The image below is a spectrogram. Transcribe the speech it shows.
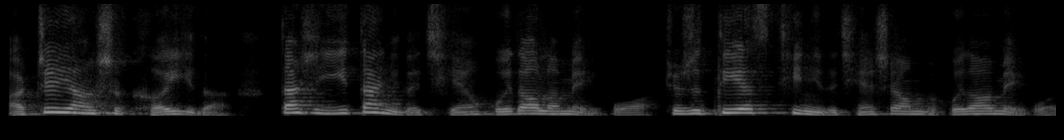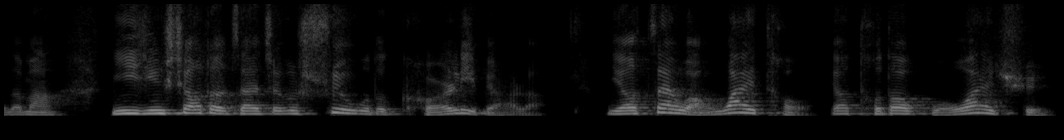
啊？这样是可以的，但是一旦你的钱回到了美国，就是 DST 你的钱是要回到美国的嘛，你已经消掉在这个税务的壳里边了，你要再往外投，要投到国外去。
